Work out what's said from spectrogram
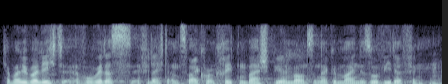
Ich habe mal überlegt, äh, wo wir das vielleicht an zwei konkreten Beispielen bei uns in der Gemeinde so wiederfinden.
